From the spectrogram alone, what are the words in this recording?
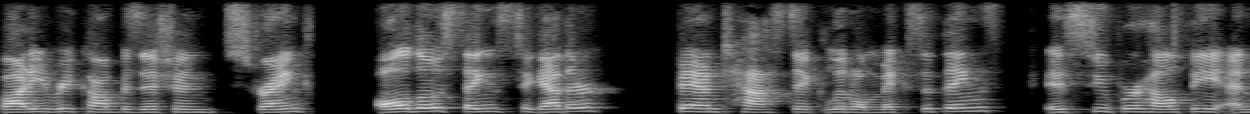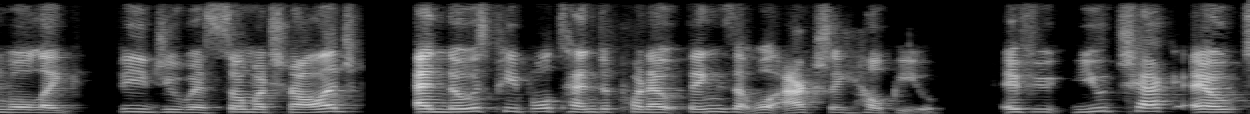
body recomposition, strength, all those things together, fantastic little mix of things is super healthy and will like feed you with so much knowledge. And those people tend to put out things that will actually help you. If you, you check out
